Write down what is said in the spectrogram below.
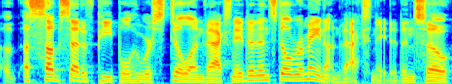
a subset of people who were still unvaccinated and still remain unvaccinated. And so,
